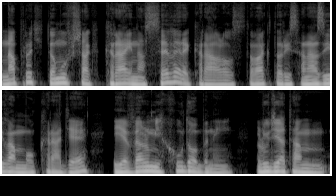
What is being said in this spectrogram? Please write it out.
Naproti tomu však kraj na severe kráľovstva, ktorý sa nazýva Mokrade, je veľmi chudobný. Ľudia tam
